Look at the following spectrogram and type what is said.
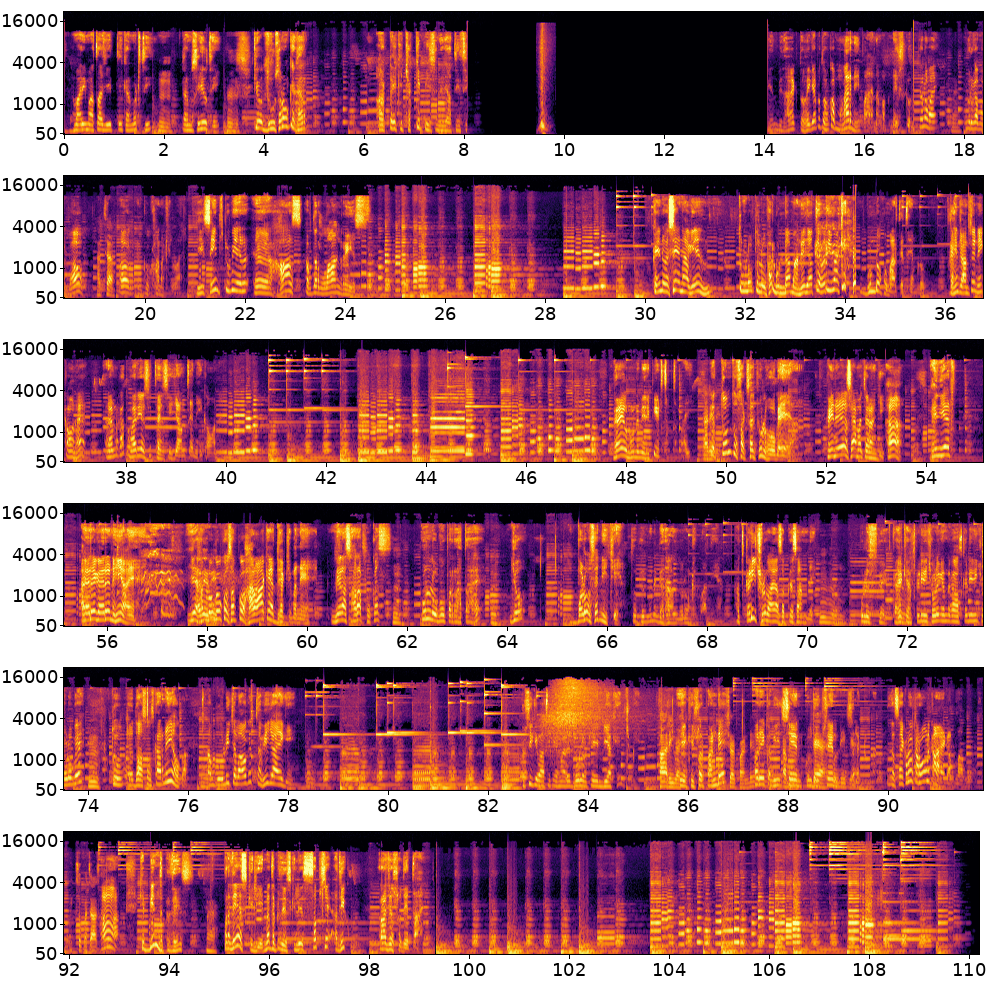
हमारी माता जी इतनी कर्मठ थी हम्म, कर्मशील थी हम्म, कि वो दूसरों के घर आटे की चक्की पीसने जाती थी। विधायक तो हो गया पर तो हमको मार नहीं पाया ना अपने इसको। चलो भाई मुर्गा मंगवाओ अच्छा। और इनको खाना खिलवाए। ही seems to be horse of the long race कहीं वैसे नागेन तुम लोग तो लोफर गुंडा माने जाते हो रीवा के। गुंडों को मारते थे हम लोग। कहीं जानते नहीं कौन है। हमने कहा तुम्हारी ऐसी तहसी जानते नहीं कौन है? गए उन्होंने मेरी पीठ थपथपाई अरे कि तुम तो सक्सेसफुल हो गए यार। कहीं ये श्यामाचरण जी। हाँ कहीं ये अरे गहरे नहीं आए हैं। ये हम लोगों को सबको हरा के अध्यक्ष बने हैं। मेरा सारा फोकस हम्म, उन लोगों पर रहता है हम्म, जो बड़ों से नीचे। तो फिर मैंने गधा आंदोलन करवा दिया। हथकड़ी छुड़वाया सबके सामने। हम्म, पुलिस के कहे कि हथकड़ी नहीं छोड़ेंगे हमने कहा हथकड़ी नहीं छोड़ोगे तो दाह संस्कार नहीं होगा। अब गोली चलाओगे तभी जाएगी। उसी की बात है कि हमारे दो लड़के इंडिया खेल चुके हैं। हाँ रीवा एक ईश्वर पांडे ईश्वर पांडे और एक अभी सेन कुलदीप सेन सेलेक्ट हुआ सैकड़ों करोड़ का है एक सौ पचास हाँ कि विंध्य प्रदेश हाँ। प्रदेश के लिए मध्य प्रदेश के लिए सबसे अधिक राजस्व देता है।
